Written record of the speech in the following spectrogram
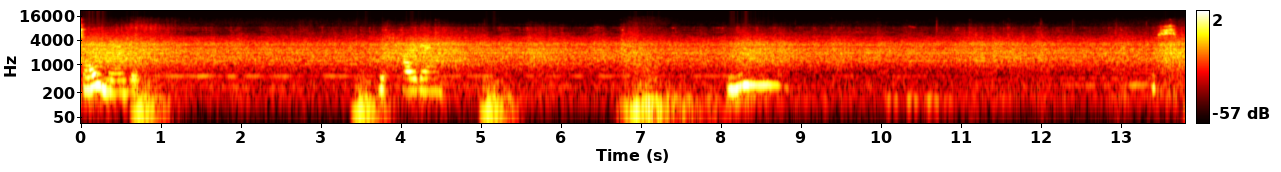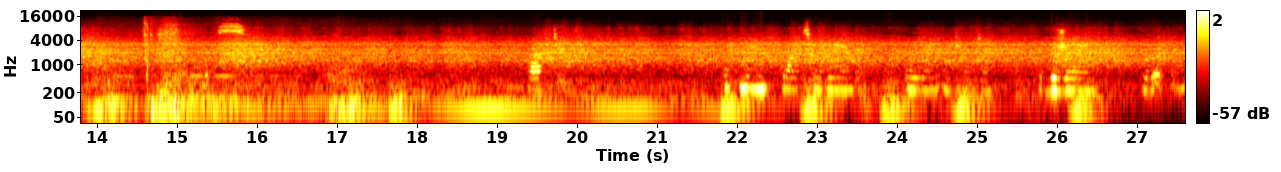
Soul magic. With hiding. Hmm. Yes. Yes. Crafting. Opening, blacksmithing, building, enchanting, provisioning, woodworking.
